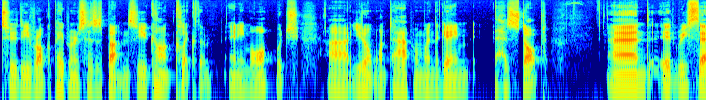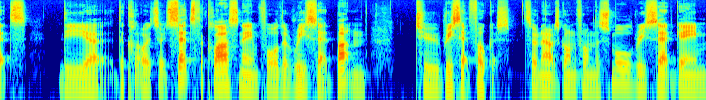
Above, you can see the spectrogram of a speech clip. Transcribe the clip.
to the rock, paper, and scissors button, so you can't click them anymore, which uh, you don't want to happen when the game has stopped. And it resets the uh, the so it sets the class name for the reset button to reset focus. So now it's gone from the small reset game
